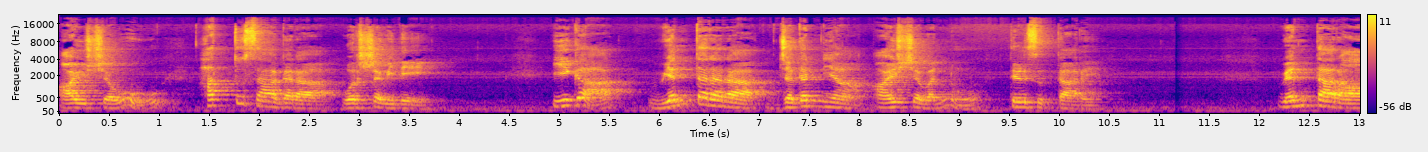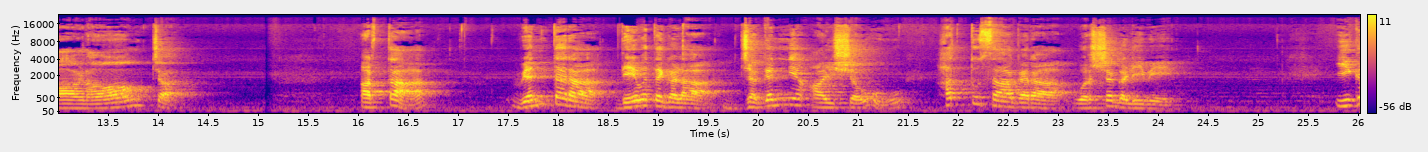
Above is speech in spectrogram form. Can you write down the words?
ಆಯುಷ್ಯವು ಹತ್ತು ಸಾಗರ ವರ್ಷವಿದೆ. ಈಗ ವ್ಯಂತರರ ಜಗನ್ಯ ಆಯುಷ್ಯವನ್ನು ತಿಳಿಸುತ್ತಾರೆ. ವ್ಯಂತರಾಣಾಂಚ ಅರ್ಥ, ವ್ಯಂತರ ದೇವತೆಗಳ ಜಗನ್ಯ ಆಯುಷ್ಯವು ಹತ್ತು ಸಾಗರ ವರ್ಷಗಳಿವೆ. ಈಗ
